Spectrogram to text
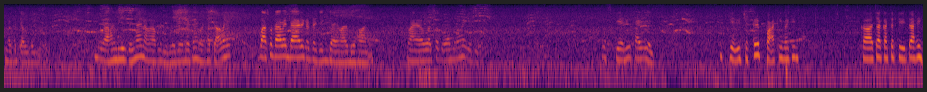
વરસાદ ચાલુ થઈ ગયો વાહન બીજું કંઈ થાય ને હવે આપણે લુગડો જોવા બેઠા ને વરસાદ ચાલે છે પાછો આવે ડાયરેક્ટ અટે જગ્યાએ મારે બેસવાની વરસાદ ઓમ ન હોય એટલે. કેરી ખાઈ લઈ કેરી ચક્કરે પાકી પાકી કાચા કાચા ટેટા હી.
